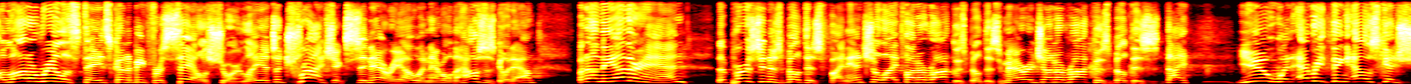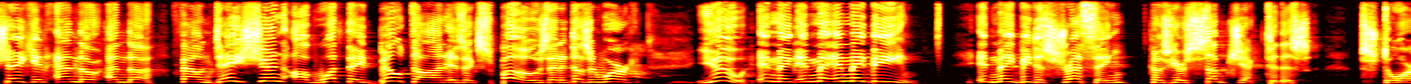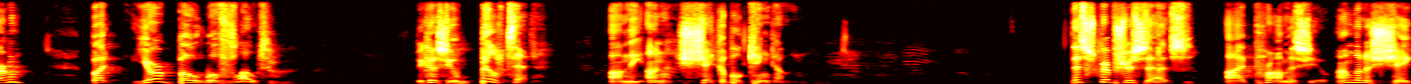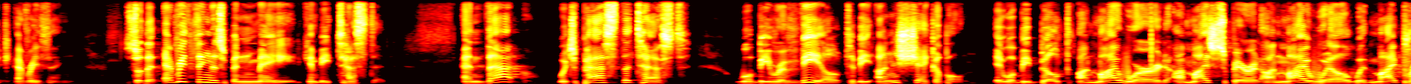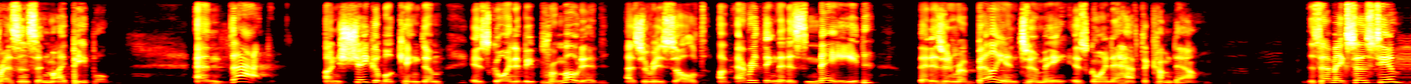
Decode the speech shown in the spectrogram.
a lot of real estate is going to be for sale shortly. It's a tragic scenario whenever all the houses go down. But on the other hand, the person who's built his financial life on a rock, who's built his marriage on a rock, who's built his di- you when everything else gets shaken and the and the foundation of what they built on is exposed and it doesn't work, you it may it may it may be it may be distressing because you're subject to this storm, but your boat will float because you built it on the unshakable kingdom. This scripture says, I promise you, I'm going to shake everything so that everything that's been made can be tested. And that which passed the test will be revealed to be unshakable. It will be built on my word, on my spirit, on my will, with my presence and my people. And that unshakable kingdom is going to be promoted as a result of everything that is made that is in rebellion to me is going to have to come down. Does that make sense to you?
